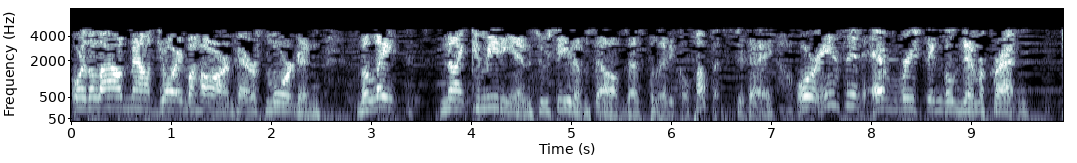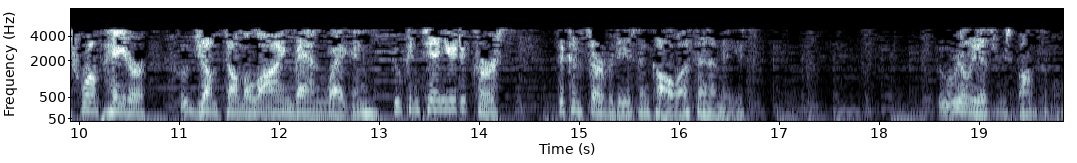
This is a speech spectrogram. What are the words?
Or the loudmouth Joy Behar and Piers Morgan, the late night comedians who see themselves as political puppets today? Or is it every single Democrat and Trump hater who jumped on the lying bandwagon, who continue to curse the conservatives and call us enemies? Who really is responsible?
